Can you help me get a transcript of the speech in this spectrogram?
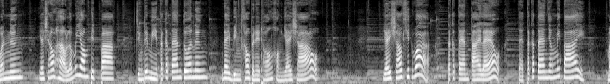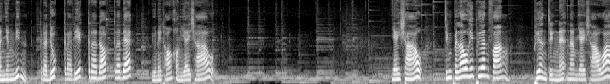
วันหนึ่งยายเช้าหาวแล้วไม่ยอมปิดปาก จึงได้มีตะกแตนตัวหนึ่งได้บินเข้าไปในท้องของยายเช้ายายเช้าคิดว่าตะกแตนตายแล้ว แต่ตะกแตนยังไม่ตาย มันยังดิ้น กระดุกกระดิกกระดอกกระแดก อยู่ในท้องของยายเช้ายายเช้าจึงไปเล่าให้เพื่อนฟัง เพื่อนจึงแนะนำยายเช้าว่า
